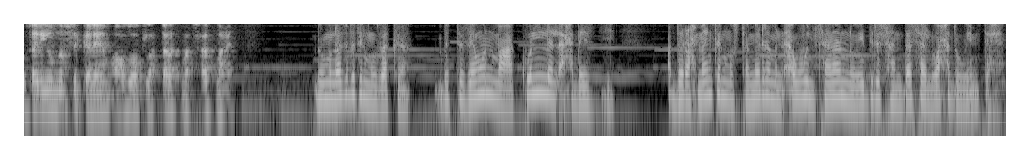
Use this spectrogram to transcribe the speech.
وتاني يوم نفس الكلام أقعد أطلع ثلاث ساعات معاه. بمناسبة المذاكرة بالتزامن مع كل الأحداث دي عبد الرحمن كان مستمر من أول سنة إنه يدرس هندسة لوحده ويمتحن.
